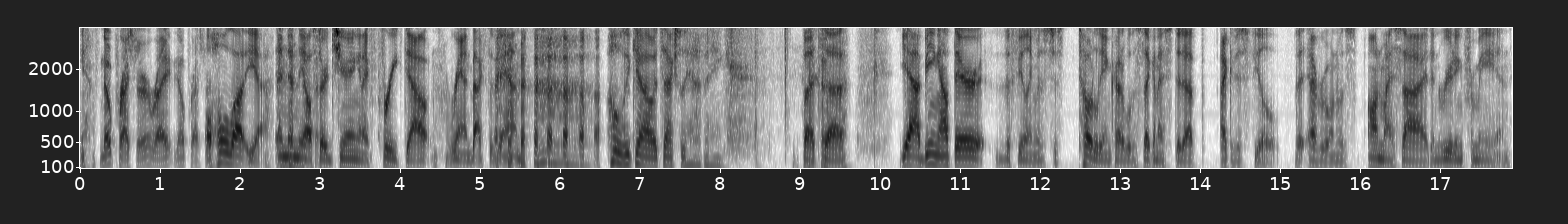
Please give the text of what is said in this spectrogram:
no pressure, right? No pressure. A whole lot, yeah. And then they all started cheering, and I freaked out, ran back to the van. Holy cow, it's actually happening. But uh, yeah, being out there, the feeling was just totally incredible. The second I stood up, I could just feel that everyone was on my side and rooting for me and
